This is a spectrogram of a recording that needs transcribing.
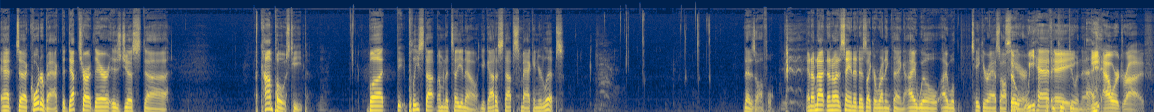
at uh, quarterback. The depth chart there is just uh, a compost heap. But the, please stop. I'm going to tell you now. You got to stop smacking your lips. That is awful. And I'm not. And I'm not saying it as like a running thing. I will. I will take your ass off So we had a keep doing that. eight-hour drive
